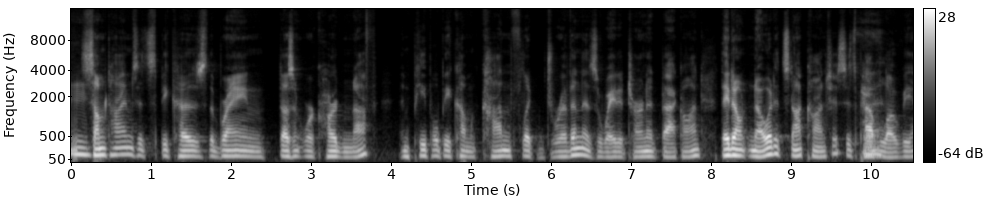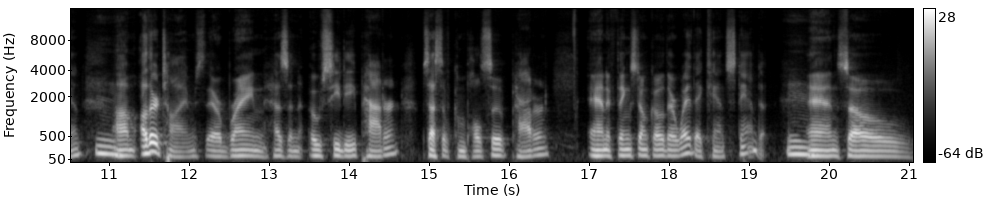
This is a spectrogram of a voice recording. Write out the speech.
Mm. sometimes it's because the brain doesn't work hard enough and people become conflict driven as a way to turn it back on. They don't know it, it's not conscious, it's Pavlovian. Mm. Um, other times, their brain has an OCD pattern, obsessive compulsive pattern. And if things don't go their way, they can't stand it. And so,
